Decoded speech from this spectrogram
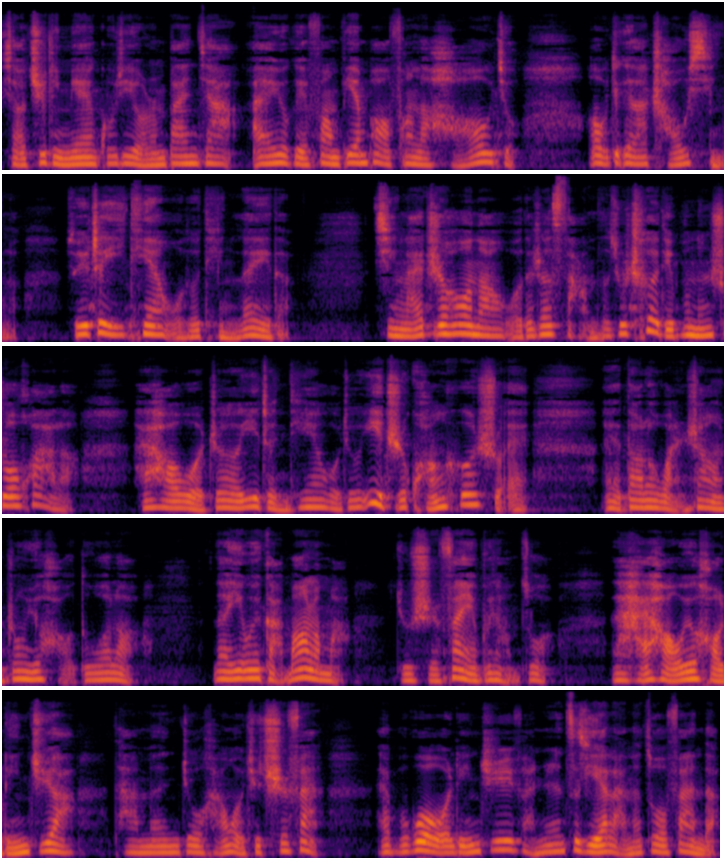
小区里面估计有人搬家，哎，又给放鞭炮，放了好久，哦，我就给他吵醒了。所以这一天我都挺累的。醒来之后呢，我的这嗓子就彻底不能说话了。还好我这一整天我就一直狂喝水，哎，到了晚上终于好多了。那因为感冒了嘛。就是饭也不想做，哎，还好我有好邻居啊，他们就喊我去吃饭。哎，不过我邻居反正自己也懒得做饭的，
